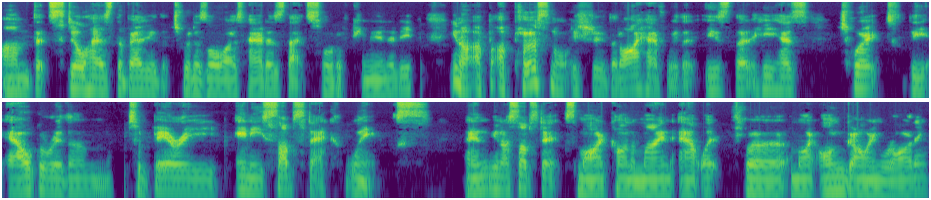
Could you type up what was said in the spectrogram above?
um, that still has the value that Twitter's always had as that sort of community. You know, a, a personal issue that I have with it is that he has tweaked the algorithm to bury any Substack links. And, you know, Substack's my kind of main outlet for my ongoing writing.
